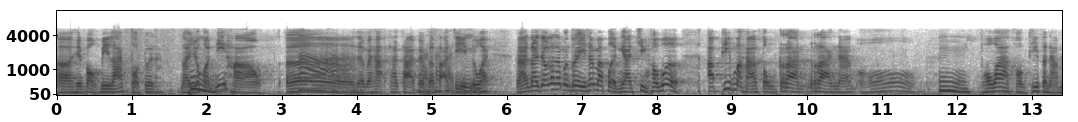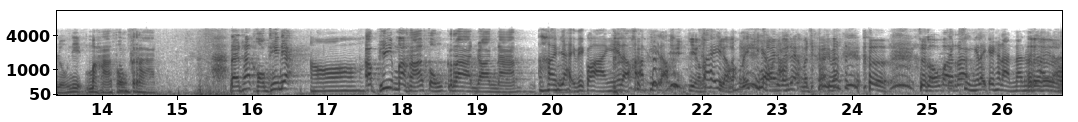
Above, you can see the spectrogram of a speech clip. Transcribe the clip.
เอ่อเห็นบอกมีไลฟ์สดด้วยนะนายกก็อืมนี่ฮาวเอออ่าใช่ไหมฮะทักทายเป็นภาษาทักทายจีนจีนด้วยนะนายกรัฐมนตรีท่านมาเปิดงาน King Power อภิมหาสงกรานต์รางน้ำอ๋อ อืม เพราะว่าของที่สนามหลวงนี่มหาสงกรานต์ แต่ถ้าของที่เนี้ยอ๋ออภิมหาสงกรานต์รางน้ำ อ่าใหญ่ไปกว่าอย่างนี้เหรอคะพี่เหรอเกี่ยวใช่เหรอไม่เกี่ยวใช่ไหมนะเนี่ยมันใช่ไหมเออฉลองวาจะระ ขิงอะไรกันขนาดนั้นไม่ได้นะ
